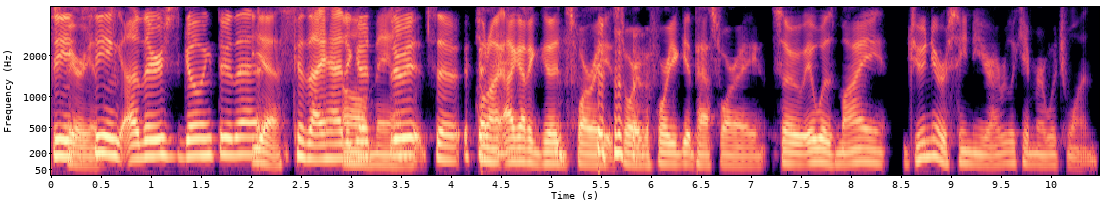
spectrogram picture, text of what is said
see- experience. seeing others going through that. Yes. because I had to Oh, go man. through it. So Hold on, I got a good soiree story before you get past soiree. So it was my junior or senior year. I really can't remember which one.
